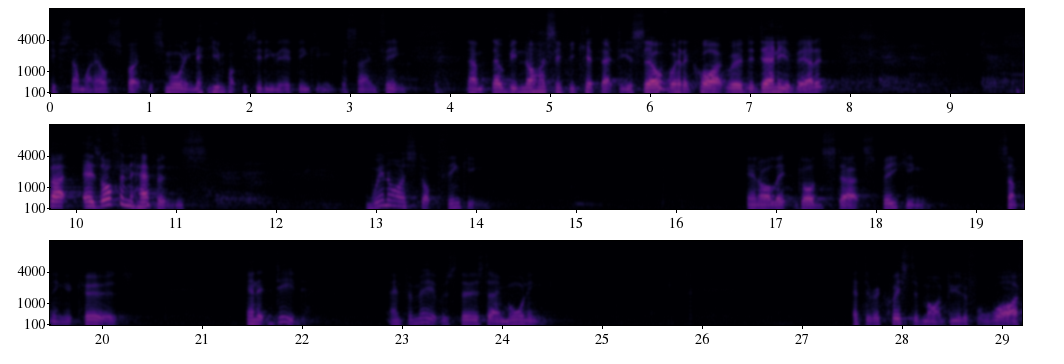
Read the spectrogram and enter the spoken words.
if someone else spoke this morning. Now, you might be sitting there thinking the same thing. Um, that would be nice if you kept that to yourself or had a quiet word to Danny about it. But as often happens, when I stop thinking and I let God start speaking, something occurs. And it did. And for me, it was Thursday morning. At the request of my beautiful wife,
